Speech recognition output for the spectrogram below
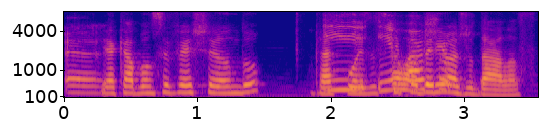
É. E acabam se fechando para coisas que poderiam acho... ajudá-las.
